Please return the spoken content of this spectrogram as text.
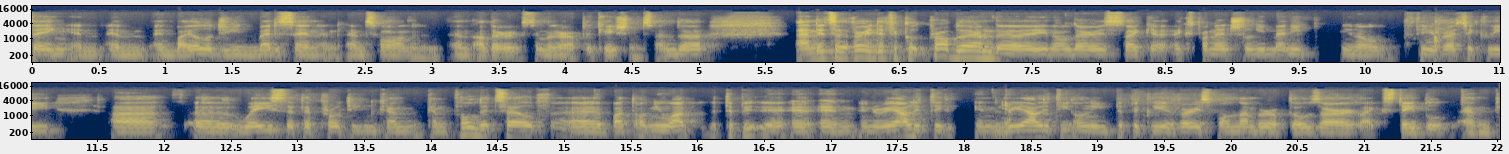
thing in, in, in biology, in medicine, and, and so on, and, and other similar applications. And uh, and it's a very difficult problem. The you know there is like exponentially many you know theoretically ways that the protein can can fold itself, uh, but only one. In, in reality, in reality, only typically a very small number of those are like stable, and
